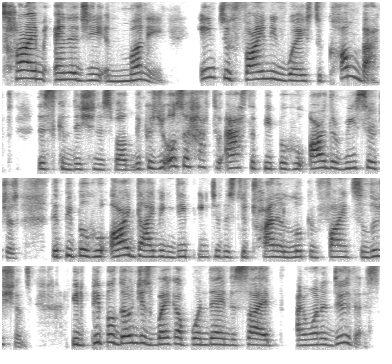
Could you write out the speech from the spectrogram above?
time, energy, and money into finding ways to combat this condition as well because you also have to ask the people who are the researchers the people who are diving deep into this to try to look and find solutions you, people don't just wake up one day and decide I want to do this.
